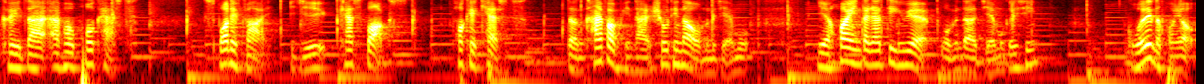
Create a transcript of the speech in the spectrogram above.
可以在 Apple Podcast、Spotify 以及 Castbox、Pocket Casts 等开放平台收听到我们的节目。也欢迎大家订阅我们的节目更新。国内的朋友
